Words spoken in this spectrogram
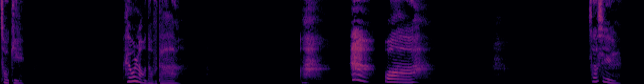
저기. 해 올라오나 보다. 아, 와. 사실,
